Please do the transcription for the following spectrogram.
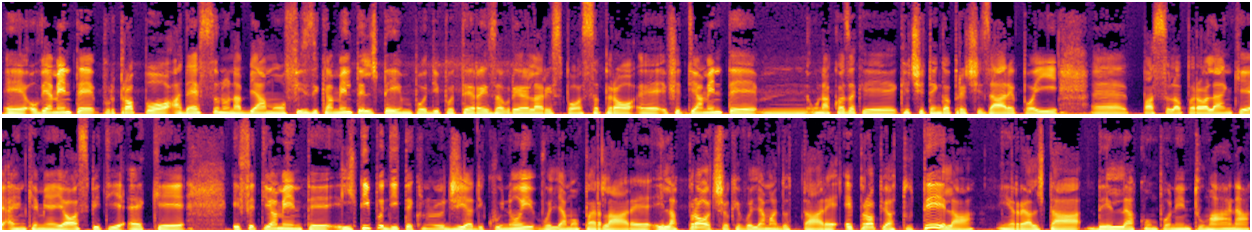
E ovviamente purtroppo adesso non abbiamo fisicamente il tempo di poter esaurire la risposta, però eh, effettivamente mh, una cosa che, che, ci tengo a precisare, poi eh, passo la parola anche, anche ai miei ospiti, è che effettivamente il tipo di tecnologia di cui noi vogliamo parlare e l'approccio che vogliamo adottare è proprio a tutela in realtà della componente umana,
